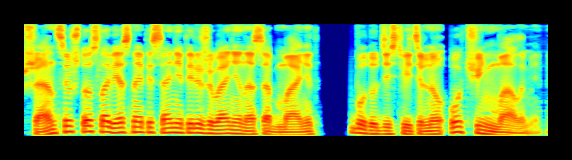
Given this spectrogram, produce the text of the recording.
шансы, что словесное описание переживания нас обманет, будут действительно очень малыми.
